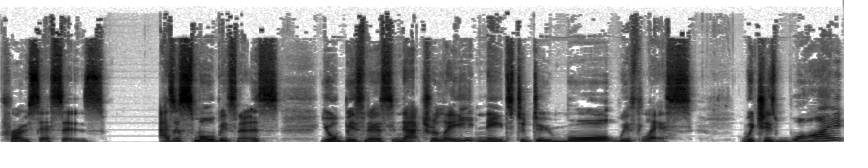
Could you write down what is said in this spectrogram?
processes. As a small business, your business naturally needs to do more with less, which is why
